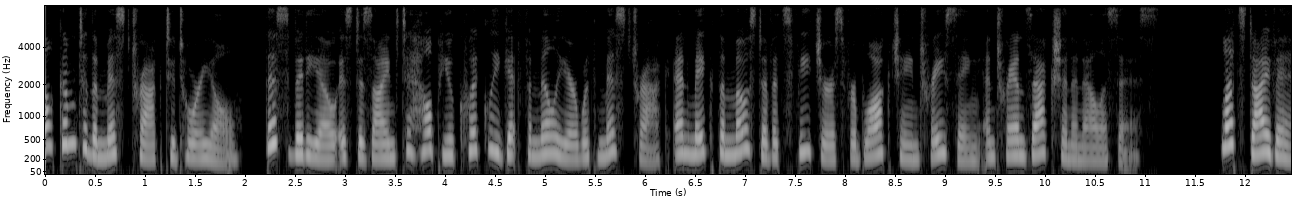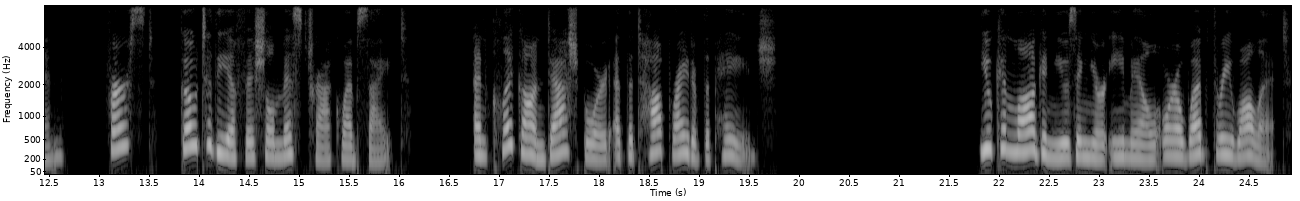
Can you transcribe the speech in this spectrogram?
Welcome to the MistTrack tutorial. This video is designed to help you quickly get familiar with MistTrack and make the most of its features for blockchain tracing and transaction analysis. Let's dive in. First, go to the official MistTrack website and click on Dashboard at the top right of the page. You can log in using your email or a Web3 wallet.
